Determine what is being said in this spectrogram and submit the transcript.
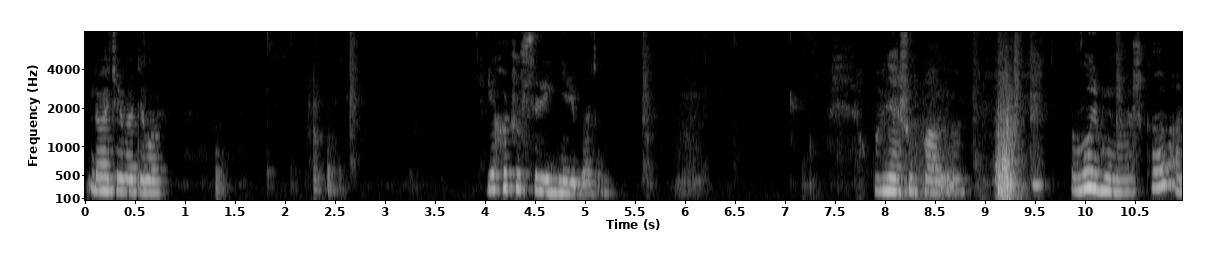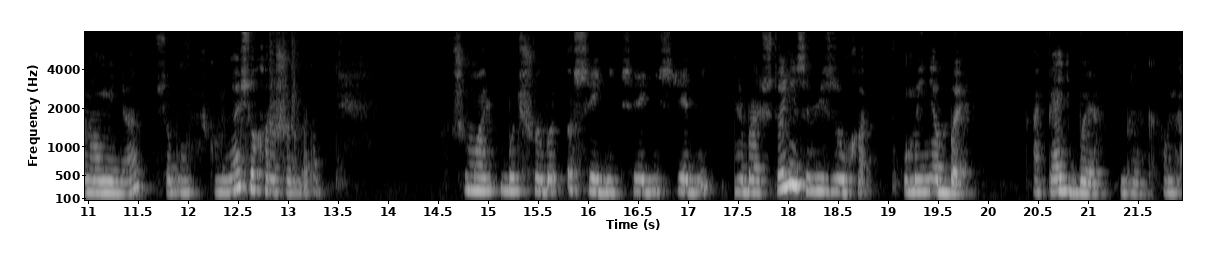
Давайте, ребята, его. Я хочу средний, ребята. У меня аж упала. Вот бумажка, она у меня. Все, бумажка у меня, все хорошо, ребята. Хочу большой, средний, средний, средний. Ребят, что не за везуха? У меня Б. Опять Б. Блин, как вам...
